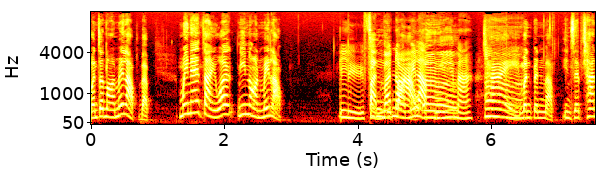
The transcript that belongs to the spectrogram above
มันจะนอนไม่หลับแบบ ไม่แน่ใจว่านี่นอนไม่หลับหรือฝันว่านอนไม่หลับจริงหรือเปล่านี้ใช่ไหมใช่ มันเป็นแบบอินเซ t ชัน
